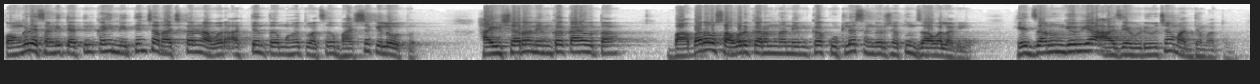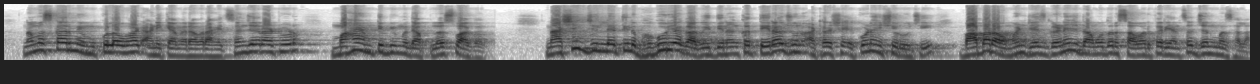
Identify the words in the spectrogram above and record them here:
काँग्रेस आणि त्यातील काही नेत्यांच्या राजकारणावर अत्यंत महत्त्वाचं भाष्य केलं होतं. हा इशारा नेमका काय होता? बाबाराव सावरकरांना नेमका कुठल्या संघर्षातून जावं लागलं? हेच जाणून घेऊया आज या व्हिडिओच्या माध्यमातून. नमस्कार मी मुकुल आव्हाड आणि कॅमेरावर आहेत संजय राठोड. महा एम टी मध्ये आपलं स्वागत. नाशिक जिल्ह्यातील भगूर या गावी दिनांक तेरा जून अठराशे एकोणऐंशी रोजी बाबाराव म्हणजेच गणेश दामोदर सावरकर यांचा जन्म झाला.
